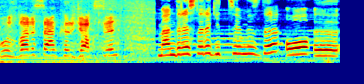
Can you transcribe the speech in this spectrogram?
Buzları sen kıracaksın. Mendereslere gittiğimizde o e,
